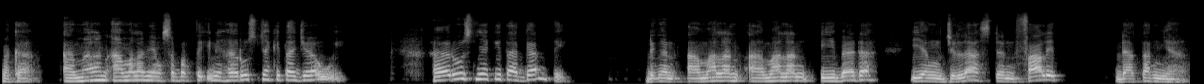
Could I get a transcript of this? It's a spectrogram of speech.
Maka amalan-amalan yang seperti ini harusnya kita jauhi. Harusnya kita ganti dengan amalan-amalan ibadah yang jelas dan valid datangnya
